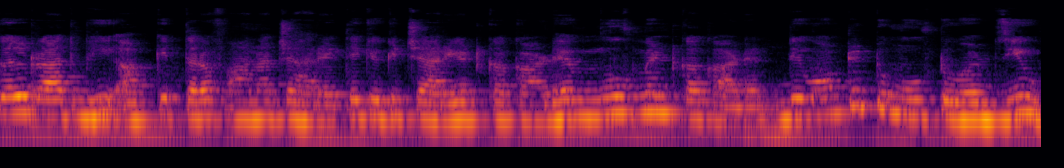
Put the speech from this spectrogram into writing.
कल रात भी आपकी तरफ़ आना चाह रहे थे क्योंकि चैरियट का कार्ड है मूवमेंट का कार्ड है। They wanted to move towards you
